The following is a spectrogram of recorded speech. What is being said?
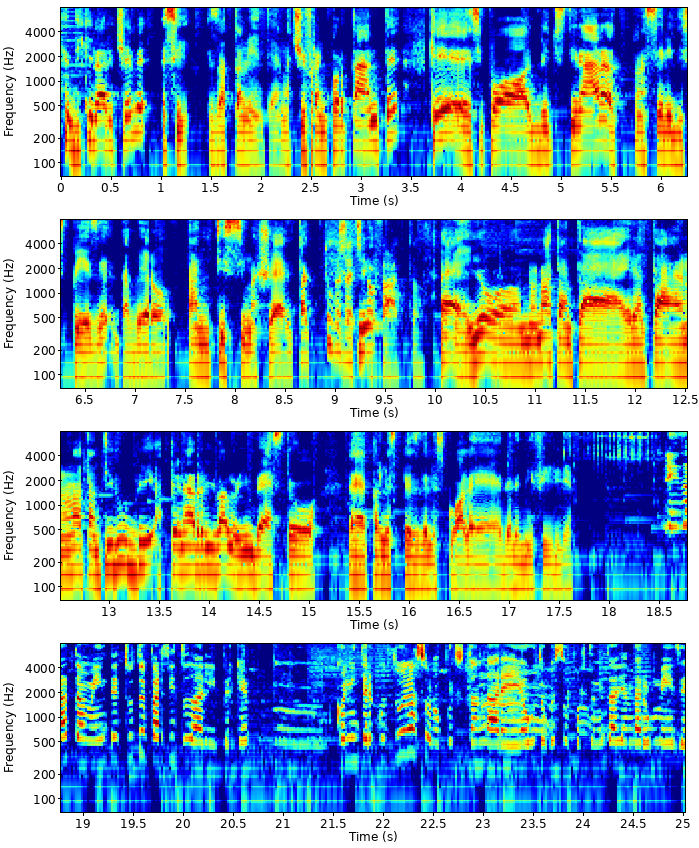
di chi la riceve, eh sì, esattamente, è una cifra importante che eh, si può destinare a tutta una serie di spese, davvero tantissima scelta. Tu cosa ci Io- hai fatto? Eh, io non ho tanta, in realtà non ho tanti dubbi, appena arriva lo investo eh, per le spese delle scuole delle mie figlie. Esattamente, tutto è partito da lì perché mh, con Intercultura sono potuta andare, ho avuto questa opportunità di andare un mese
